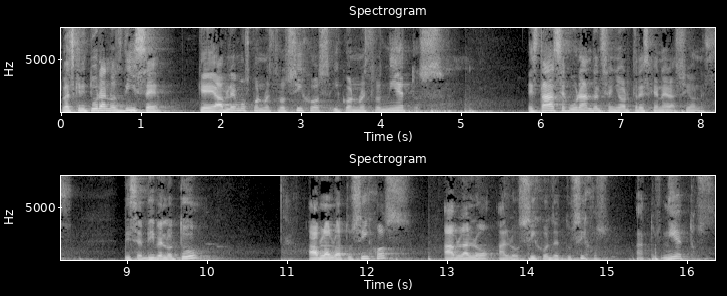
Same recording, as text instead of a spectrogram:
La escritura nos dice que hablemos con nuestros hijos y con nuestros nietos. Está asegurando el Señor tres generaciones. Dice, vívelo tú, háblalo a tus hijos, háblalo a los hijos de tus hijos, a tus nietos.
